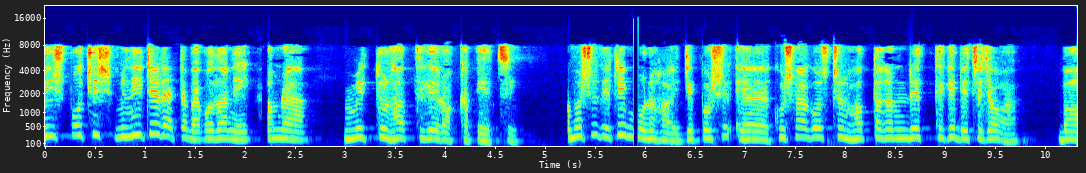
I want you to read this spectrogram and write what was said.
বিশ পঁচিশ মিনিটের একটা ব্যবধানে আমরা মৃত্যুর হাত থেকে রক্ষা পেয়েছি। আমার শুধু এটাই মনে হয় যে কুশা আগস্টের হত্যাকাণ্ডের থেকে বেঁচে যাওয়া বা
